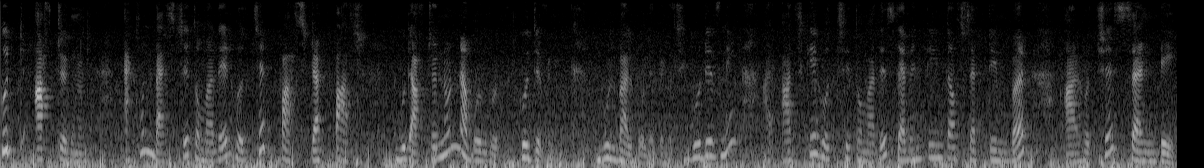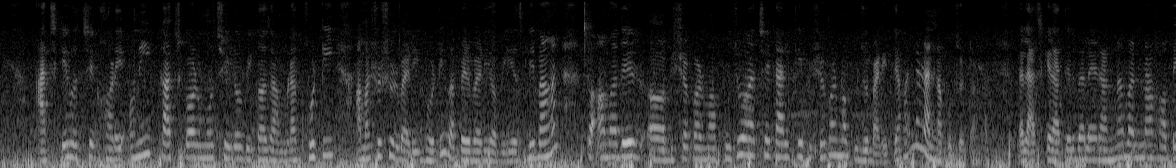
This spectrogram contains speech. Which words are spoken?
গুড আফটারনুন এখন বাসছে তোমাদের হচ্ছে পাঁচটা পাঁচ। গুড আফটারনুন না বন্ধু? গুড ইভিনিং ভুলভাল বলে ফেলেছি। গুড ইভিনিং আর আজকে হচ্ছে তোমাদের সেভেন্টিন্থ অফ সেপ্টেম্বর আর হচ্ছে সানডে আজকে হচ্ছে ঘরে অনেক কাজকর্ম ছিল বিকজ আমরা ঘটি, আমার শ্বশুর বাড়ি ঘটি, বাপের বাড়ি অবভিয়াসলি বাঙাল। তো আমাদের বিশ্বকর্মা পুজো আছে কালকে, বিশ্বকর্মা পুজো বাড়িতে হয় না, রান্না পুজোটা হয়। তাহলে আজকে রাতের বেলায় রান্না বান্না হবে,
